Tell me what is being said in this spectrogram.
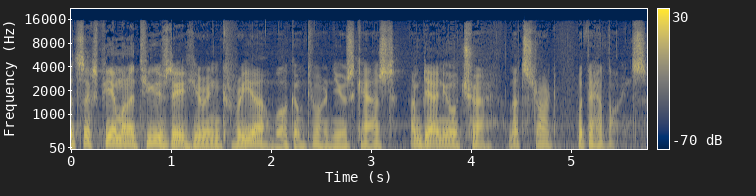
It's 6 p.m. on a Tuesday here in Korea. Welcome to our newscast. I'm Daniel Che. Let's start with the headlines.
